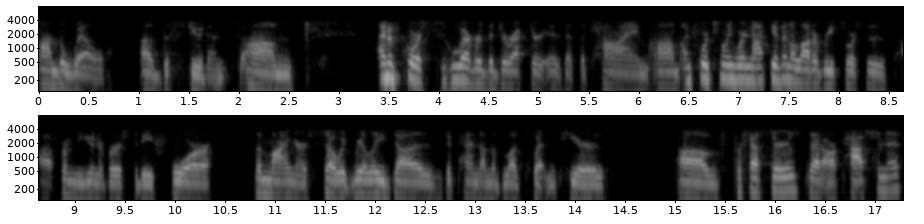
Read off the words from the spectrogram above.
on the will of the students. Um, and of course, whoever the director is at the time. Um, unfortunately, we're not given a lot of resources uh, from the university for the minors, so it really does depend on the blood, sweat, and tears of professors that are passionate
